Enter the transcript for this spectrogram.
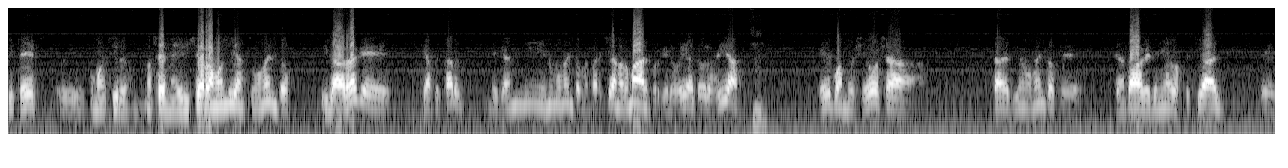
viste, es, eh, como decir, no sé, me dirigió Ramón Díaz en su momento y la verdad que, que a pesar de que a mí en un momento me parecía normal porque lo veía todos los días, Mm. él cuando llegó ya, ya de primer momento se, se notaba que tenía algo especial, eh,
